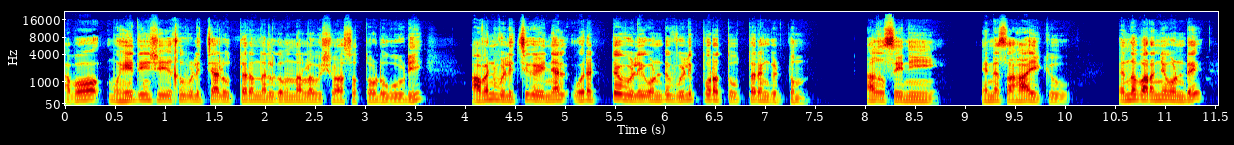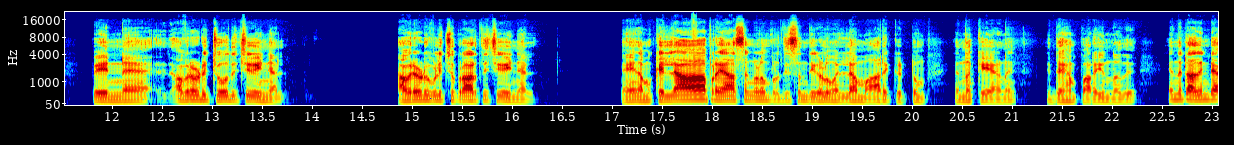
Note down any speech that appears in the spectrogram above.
അപ്പോൾ മുഹീദ്ദീൻ ഷെയ്ഖ് വിളിച്ചാൽ ഉത്തരം നൽകുമെന്നുള്ള വിശ്വാസത്തോടു കൂടി അവൻ വിളിച്ചു കഴിഞ്ഞാൽ ഒരൊറ്റ വിളി കൊണ്ട് വിളിപ്പുറത്ത് ഉത്തരം കിട്ടും. അഹ്സിനി എന്നെ സഹായിക്കൂ എന്ന് പറഞ്ഞുകൊണ്ട് പിന്നെ അവരോട് ചോദിച്ചു കഴിഞ്ഞാൽ അവരോട് വിളിച്ച് പ്രാർത്ഥിച്ചു കഴിഞ്ഞാൽ നമുക്ക് എല്ലാ പ്രയാസങ്ങളും പ്രതിസന്ധികളും എല്ലാം മാറിക്കിട്ടും എന്നൊക്കെയാണ് ഇദ്ദേഹം പറയുന്നത്. എന്നിട്ട് അതിന്റെ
